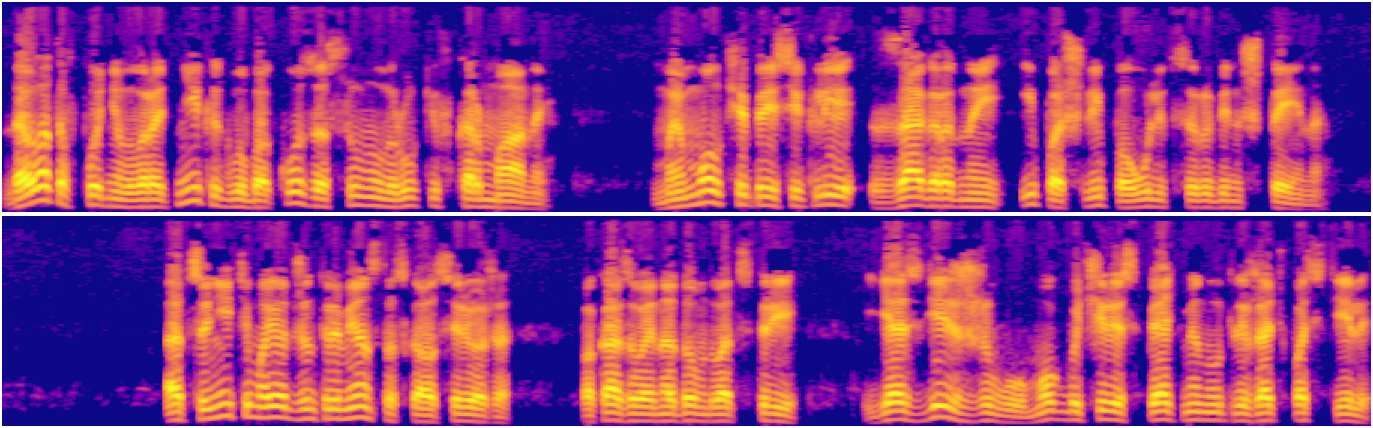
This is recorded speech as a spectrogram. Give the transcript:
Давлатов поднял воротник и глубоко засунул руки в карманы. Мы молча пересекли загородный и пошли по улице Рубинштейна. «Оцените мое джентльменство», — сказал Сережа, показывая на дом 23. «Я здесь живу, мог бы через пять минут лежать в постели».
